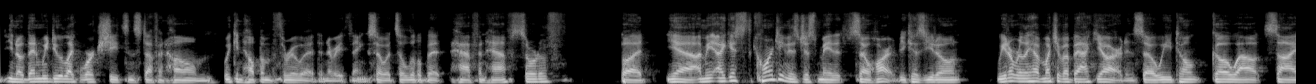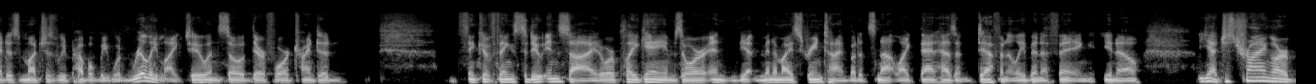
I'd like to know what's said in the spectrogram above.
you know then we do like worksheets and stuff at home. We can help him through it and everything. So it's a little bit half and half sort of. But yeah, I mean, I guess the quarantine has just made it so hard because you don't, we don't really have much of a backyard. And so we don't go outside as much as we probably would really like to. And so therefore trying to think of things to do inside or play games or, and yet minimize screen time. But it's not like that hasn't definitely been a thing, you know? yeah, just trying our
